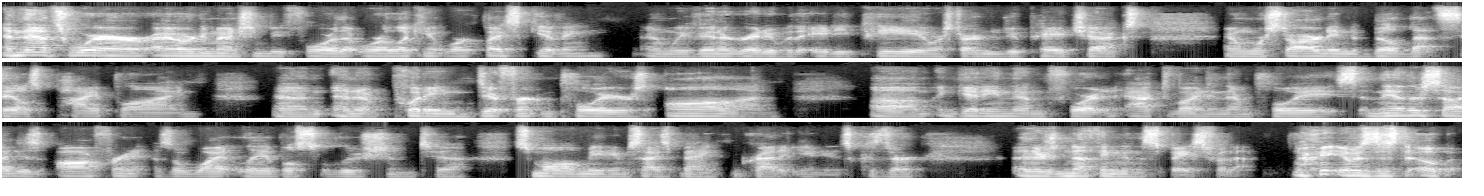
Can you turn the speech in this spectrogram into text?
and that's where i already mentioned before that we're looking at workplace giving and we've integrated with adp and we're starting to do paychecks and we're starting to build that sales pipeline and and putting different employers on um, and getting them for it and activating their employees. And the other side is offering it as a white label solution to small, medium sized bank and credit unions because they're there's nothing in the space for that. It was just open.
